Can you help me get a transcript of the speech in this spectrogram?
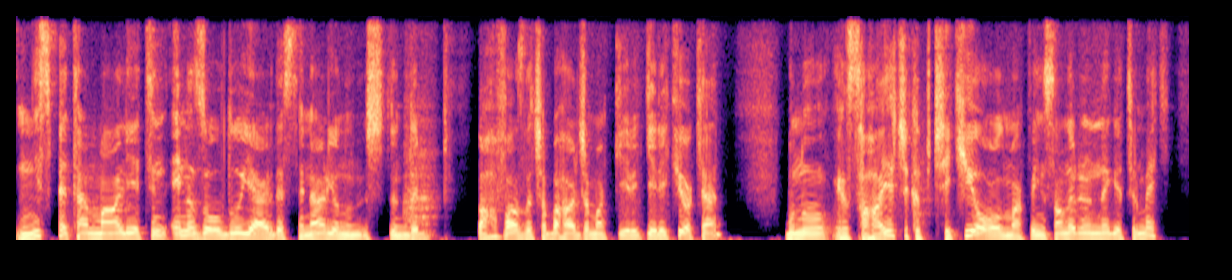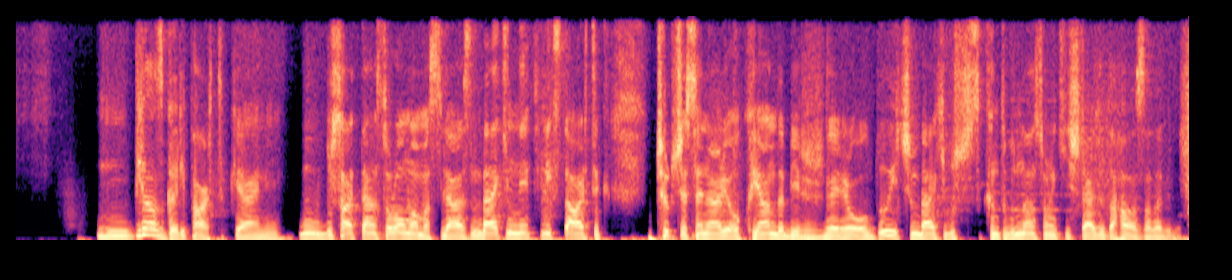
nispeten maliyetin en az olduğu yerde senaryonun üstünde daha fazla çaba harcamak gere- gerekiyorken bunu e, sahaya çıkıp çekiyor olmak ve insanların önüne getirmek biraz garip artık yani. Bu, bu saatten sonra olmaması lazım. Belki Netflix'te artık Türkçe senaryo okuyan da birileri olduğu için belki bu sıkıntı bundan sonraki işlerde daha azalabilir.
